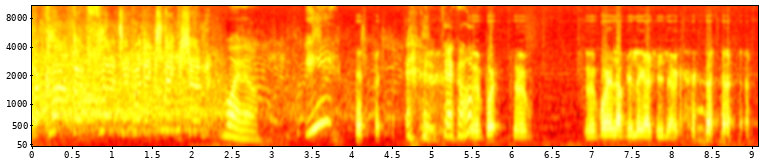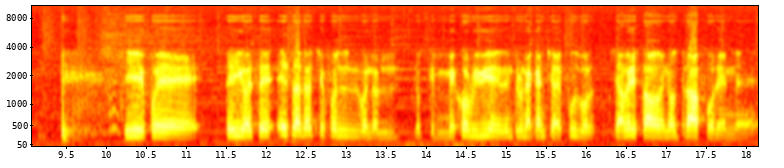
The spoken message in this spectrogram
The club that flirted with extinction. Bueno, ¿y? se, me, pone la piel de gallina. sí, fue, te digo, ese, esa noche fue el, bueno, lo que mejor viví dentro de una cancha de fútbol. O sea, haber estado en Old Trafford, en, eh,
